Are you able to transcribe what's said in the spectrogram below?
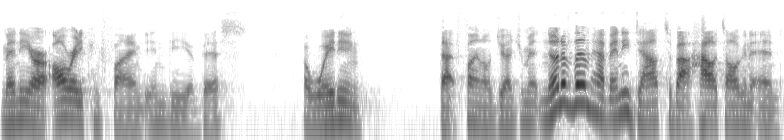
Many are already confined in the abyss, awaiting that final judgment. None of them have any doubts about how it's all going to end,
